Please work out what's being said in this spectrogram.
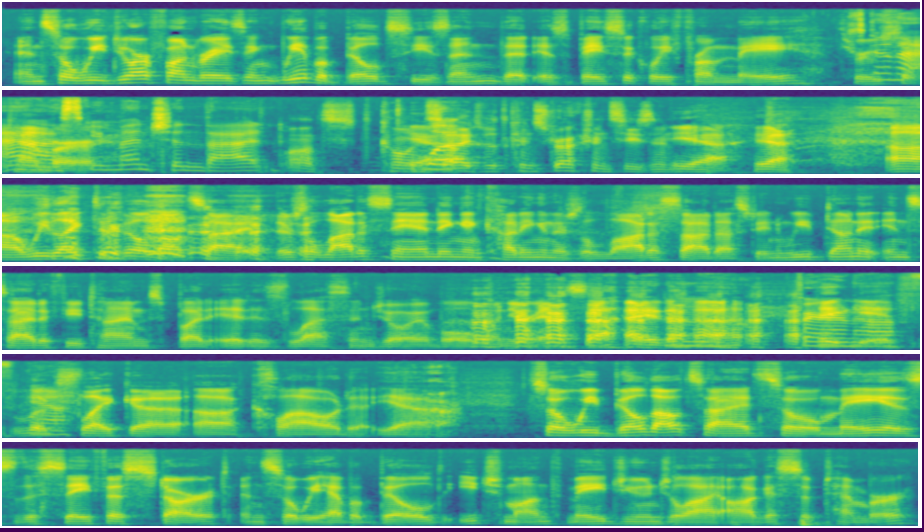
And so we do our fundraising. We have a build season that is basically from May I through was gonna September. ask. You mentioned that. Well, it coincides with construction season. Yeah, yeah. Uh, we like to build outside. There's a lot of sanding and cutting, and there's a lot of sawdust. And we've done it inside a few times, but it is less enjoyable when you're inside. Uh, fair it, enough, It looks yeah. like a, a cloud. Yeah. So we build outside. So May is the safest start, and so we have a build each month: May, June, July, August, September.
